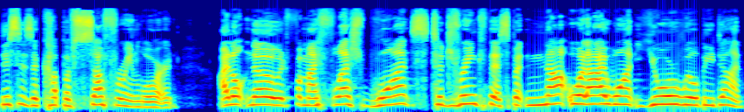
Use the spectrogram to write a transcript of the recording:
This is a cup of suffering, Lord. I don't know if my flesh wants to drink this, but not what I want. Your will be done.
